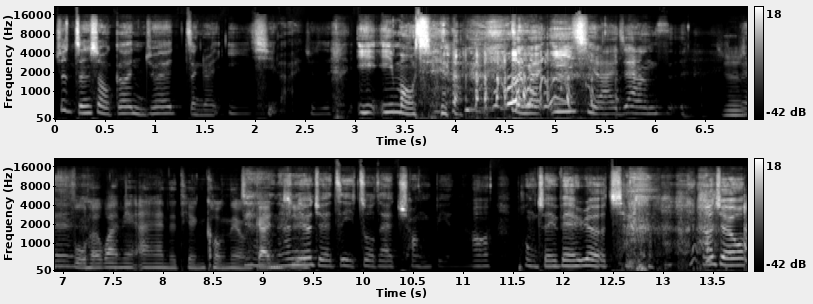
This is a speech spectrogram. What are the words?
就整首歌，你就会整个人依起来，就是 一 emo 起来，整个依起来这样子。就是符合外面暗暗的天空那种感觉然后你就。觉得自己坐在窗边，然后捧着一杯热茶，然后觉得我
